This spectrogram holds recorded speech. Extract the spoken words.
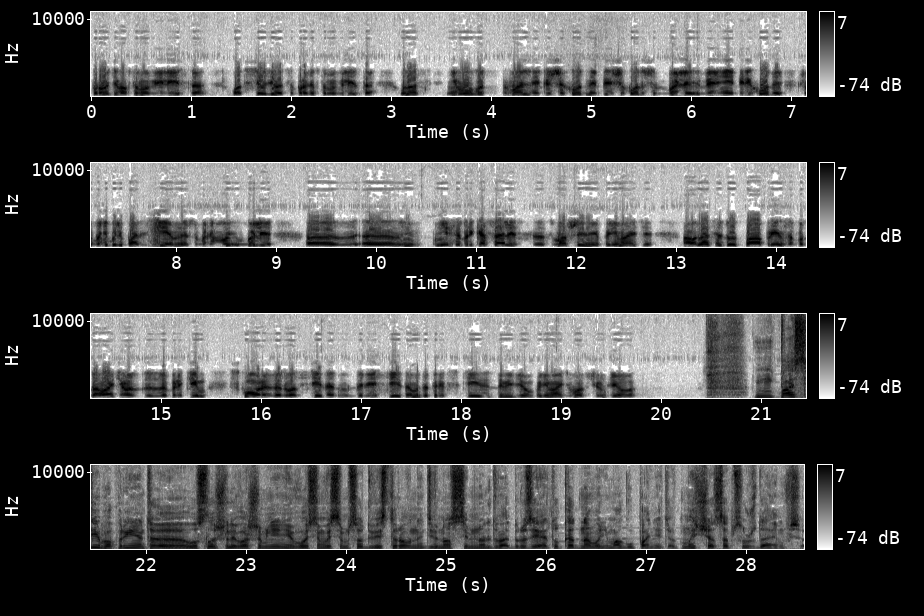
против автомобилиста. Вот все делается против автомобилиста. У нас не могут нормальные пешеходные переходы, чтобы были, вернее, переходы, чтобы они были подземные, чтобы они были, э, э, не соприкасались с машиной, понимаете? А у нас идут по принципу, давайте вот запретим скорость до 20, до 10, там, до 30 доведем, понимаете, вот в чем дело. Спасибо, принято. Услышали ваше мнение. 8 800 200 ровно 9702. Друзья, я только одного не могу понять. Вот мы сейчас обсуждаем все.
